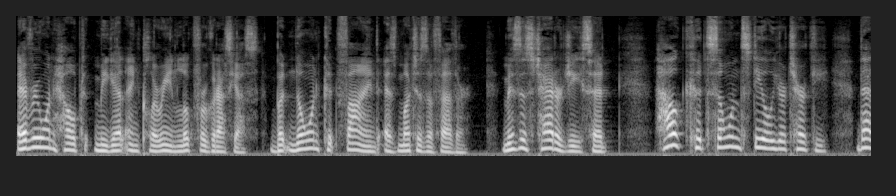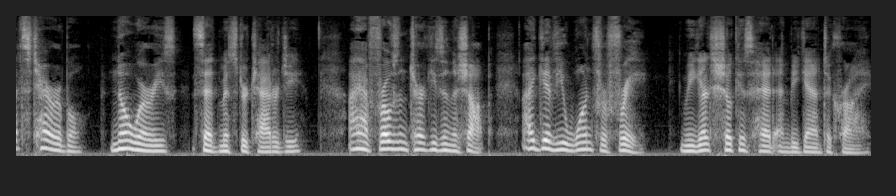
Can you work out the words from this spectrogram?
Everyone helped Miguel and Clarine look for Gracias, but no one could find as much as a feather. Mrs. Chatterjee said, how could someone steal your turkey? That's terrible. No worries, said Mr. Chatterjee. I have frozen turkeys in the shop. I give you one for free. Miguel shook his head and began to cry.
